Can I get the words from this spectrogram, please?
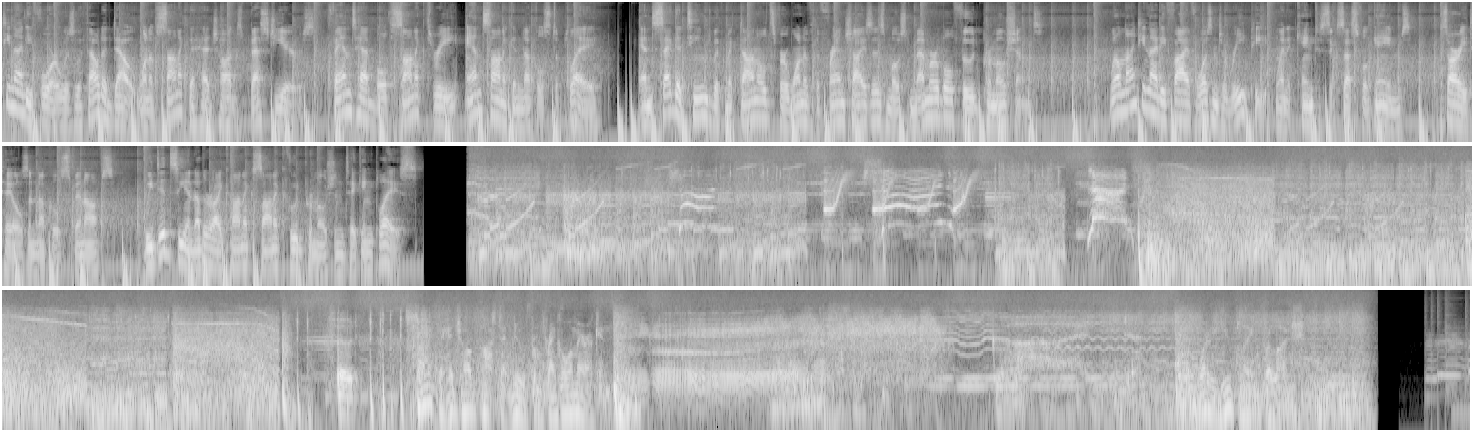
1994 was without a doubt one of Sonic the Hedgehog's best years. Fans had both Sonic 3 and Sonic and Knuckles to play, and Sega teamed with McDonald's for one of the franchise's most memorable food promotions. Well, 1995 wasn't a repeat when it came to successful games. Sorry, Tails and Knuckles spin offs. We did see another iconic Sonic food promotion taking place. Food. Sonic the Hedgehog pasta new from Franco American. What are you playing for lunch?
